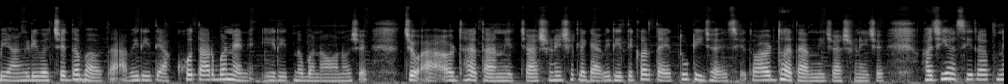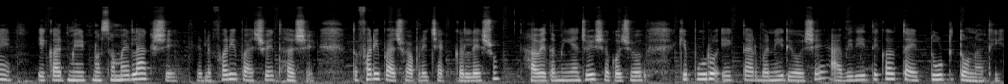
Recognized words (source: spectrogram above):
બે આંગળી વચ્ચે દબાવતા આવી રીતે આખો તાર બને ને એ રીતનો બનાવવાનો છે. જો આ અડધા તારની ચાસણી છે એટલે કે આવી રીતે કરતાં એ તૂટી જાય છે, તો અડધા તારની ચાસણી છે. હજી આ સિરપને એકાદ મિનિટનો સમય લાગશે એટલે ફરી પાછું એ થશે. તો ફરી પાછું આપણે ચેક કરી લેશું. હવે તમે અહીંયા જોઈ શકો છો કે પૂરો એક તાર બની રહ્યો છે. આવી રીતે કરતાં એ તૂટતો નથી.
